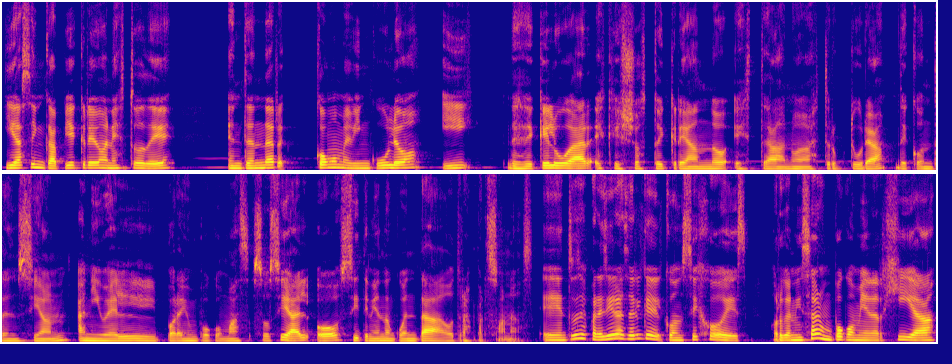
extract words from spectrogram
y hace hincapié, creo, en esto de entender cómo me vinculo y desde qué lugar es que yo estoy creando esta nueva estructura de contención a nivel por ahí un poco más social o sí teniendo en cuenta a otras personas. Eh, entonces pareciera ser que el consejo es organizar un poco mi energía,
